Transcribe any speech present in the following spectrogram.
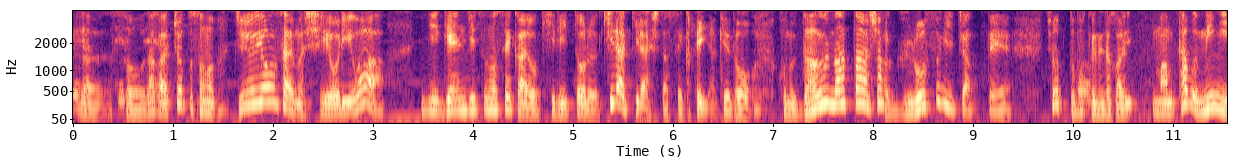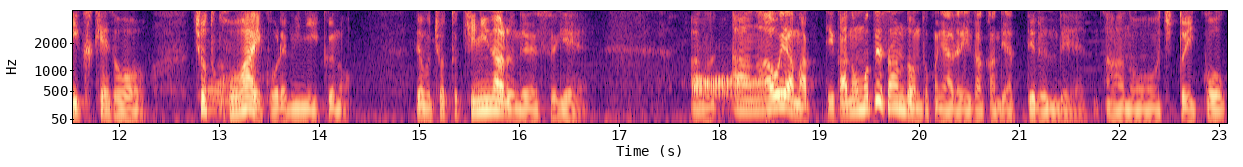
だからそう。だからちょっとその、14歳のしおりは、に現実の世界を切り取る、キラキラした世界だけど、このダウナターシャはグロすぎちゃって、ちょっと僕ね、だから、まあ多分見に行くけど、ちょっと怖い、これ見に行くの。でもちょっと気になるんでね、すげえ。あの、あの、青山っていうか、あの表参道のとこにある映画館でやってるんで、あの、ちょっと行こ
